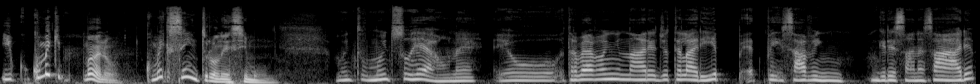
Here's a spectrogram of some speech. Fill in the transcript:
E como é que... Mano, como é que você entrou nesse mundo? Muito, muito surreal, né? Eu, eu trabalhava na área de hotelaria, eh, pensava em ingressar nessa área.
